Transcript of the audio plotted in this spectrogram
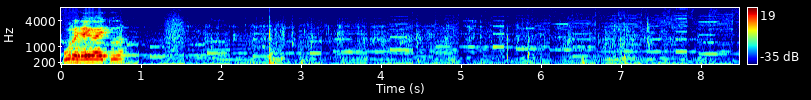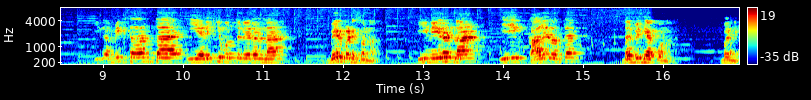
ಪೂರ ಹೇಗಾಯ್ತು? ಈಗ ಮಿಕ್ಸ್ ಆದಂತ ಈ ಅಡಿಕೆ ಮತ್ತು ನೀರನ್ನ ಬೇರ್ಪಡಿಸೋಣ. ಈ ನೀರನ್ನ ಈ ಕಾಲಿರುವಂತ ಡಬ್ಬಿಗೆ ಹಾಕೋಣ. ಬನ್ನಿ.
